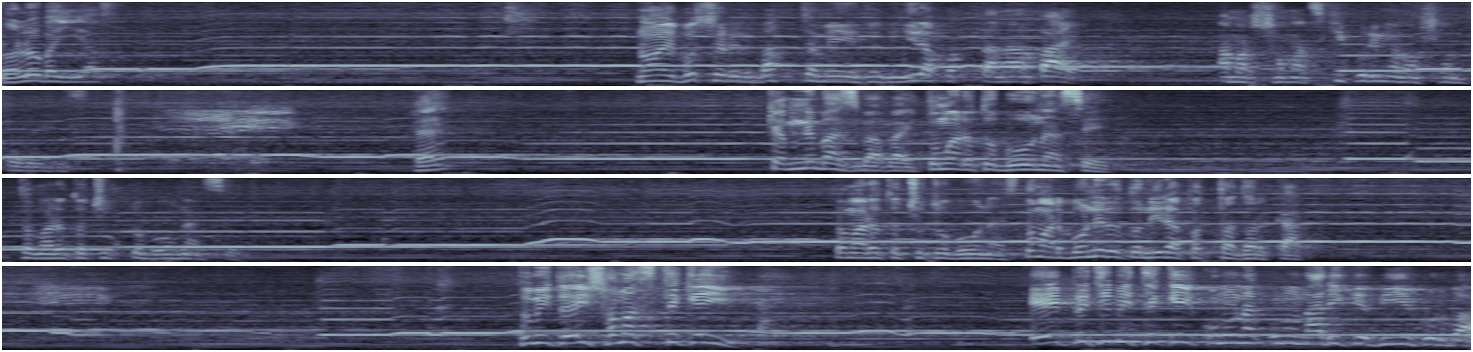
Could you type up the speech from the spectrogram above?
বলো ভাইয়া। নয় বছরের বাচ্চা মেয়ে যদি নিরাপত্তা না পায়, আমার সমাজ কি পরিমাণ অশান্ত হয়ে গেছে? হ্যাঁ? কেমনে বাঁচবা ভাই? তোমারও তো বোন আছে। তোমারও তো ছোট্ট বোন আছে। তোমারও তো ছোট বোন আছে। তোমার বোনেরও তো নিরাপত্তা দরকার। তুমি তো এই সমাজ থেকেই এই পৃথিবী থেকেই কোনো না কোনো নারীকে বিয়ে করবা।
